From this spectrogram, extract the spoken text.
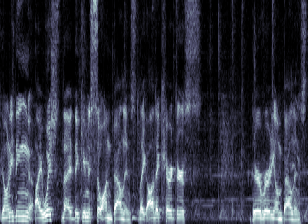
The only thing I wish that the game is so unbalanced. Like all the characters, they're very unbalanced.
